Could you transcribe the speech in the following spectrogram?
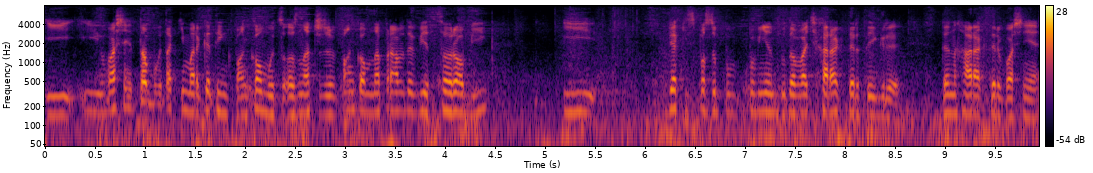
I, I właśnie to był taki marketing Fancomu, co oznacza, że Fancom naprawdę wie co robi i w jaki sposób po powinien budować charakter tej gry. Ten charakter właśnie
